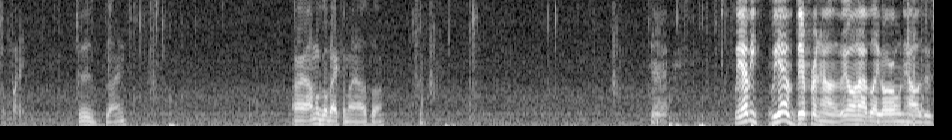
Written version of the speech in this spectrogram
Don't mind. The design. All right, I'm gonna go back to my house though. Alright. We have e- we have different houses. We all have like our own houses.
